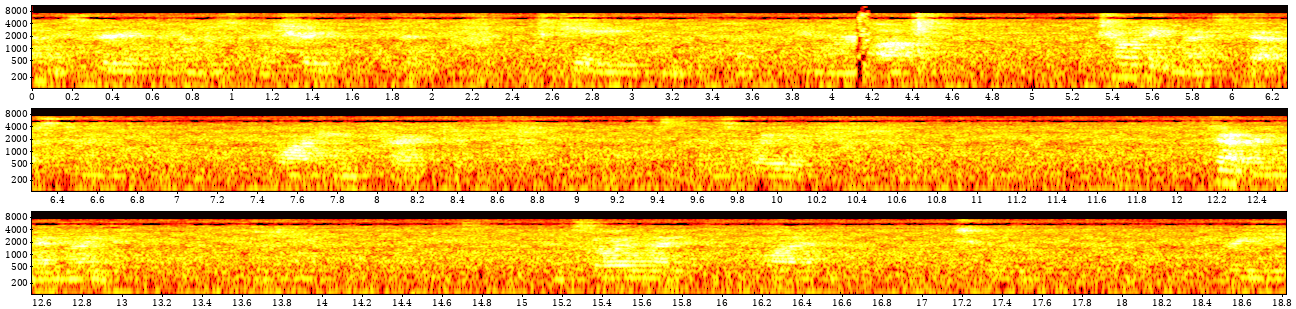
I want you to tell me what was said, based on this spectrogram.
an experience in a retreat that gave me counting my steps during walking practice way of centering my mind. And so I went one, two, three,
